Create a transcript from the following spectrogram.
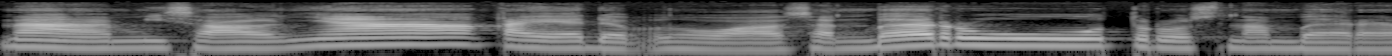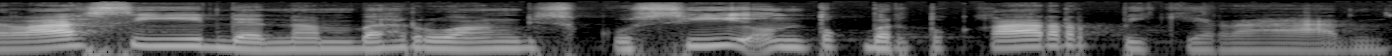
Nah, misalnya kayak dapet wawasan baru, terus nambah relasi dan nambah ruang diskusi untuk bertukar pikiran.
